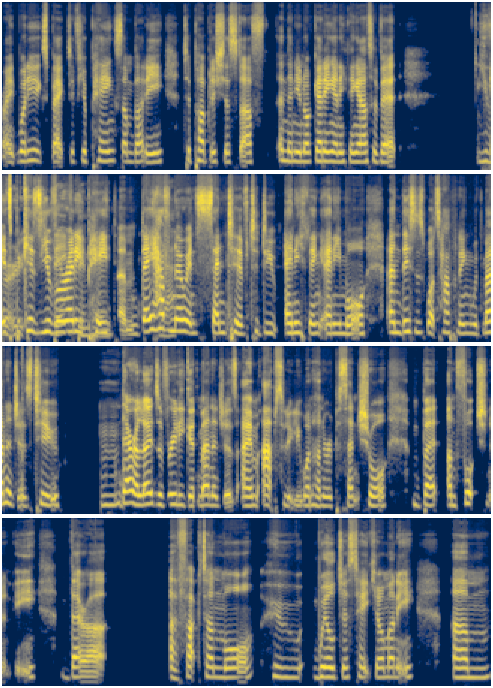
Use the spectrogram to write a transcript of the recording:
right? What do you expect if you're paying somebody to publish your stuff and then you're not getting anything out of it? You've it's because you've already paid, paid. them. They have Yeah. no incentive to do anything anymore. And this is what's happening with managers too. Mhm. There are loads of really good managers. I'm absolutely 100% sure. But unfortunately, there are a fuck ton more who will just take your money. Um,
